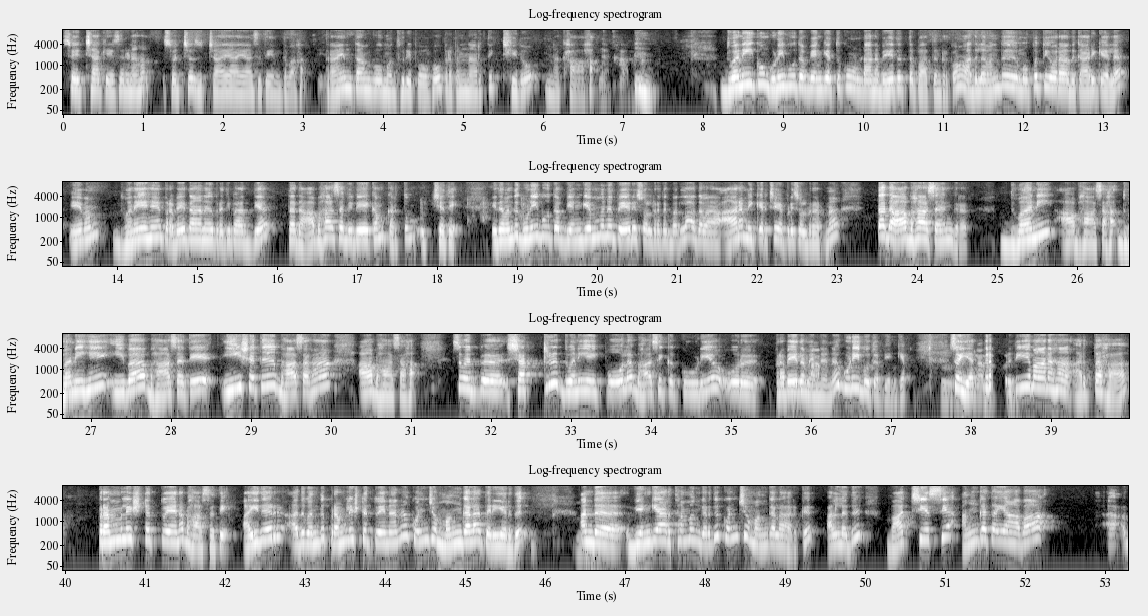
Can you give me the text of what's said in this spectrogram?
स्वेच्छा केसरिणः स्वच्छसुच्चायायासितेन्दवः त्रायन्ताम्बो मधुरिपोः பிரபன்னார்த்திச்சிதோ நகாக நகா. துவனிக்கும் குணிபூத வியங்கியத்துக்கும் உண்டான பேதத்தை பார்த்துட்டு இருக்கோம் அதுல வந்து முப்பத்தி ஓராவது காரிக்கையில ஏவம் துவனேகே பிரபேதானு பிரதிபாத்திய தத் ஆபாச விவேகம் கர்த்தும் உச்சதே இதை வந்து குணிபூத வியங்கியம்னு பேரு சொல்றதுக்கு பதிலா அதை ஆரம்பிக்கிறச்சு எப்படி சொல்றாருன்னா தத் ஆபாசங்கிறார் துவனி ஆபாசா துவனிஹி இவ பாசதே ஈஷத்து பாசகா ஆபாசா சோ சற்று துவனியை போல பாசிக்கக்கூடிய ஒரு பிரபேதம் என்னன்னு குணிபூத வியங்கியம். சோ எத்திர பிரதீயமானः அர்த்தः பிரம்லிஷ்டத்வேன பாசதே ஐதர் அது வந்து பிரம்லிஷ்டத்வேனன்னா கொஞ்சம் மங்கலா தெரியறது. அந்த வியங்கியார்த்தம்ங்கிறது கொஞ்சம் மங்கலா இருக்கு. அல்லது வாச்சியஸ்ய அங்கதையாவா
